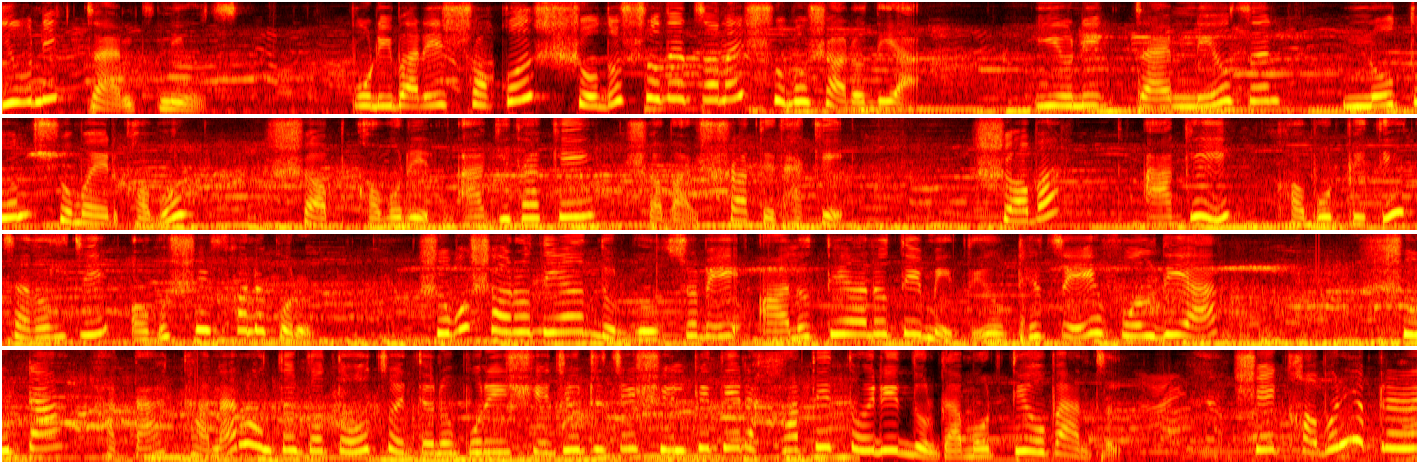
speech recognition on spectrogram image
ইউনিক টাইমস নিউজ। পরিবারের সকল সদস্যদের জানায় শুভ শারদিয়া। ইউনিক টাইম নিউজের নতুন সময়ের খবর, সব খবরের আগে থাকে, সবার সাথে থাকে। সবার আগে খবর পেতে চ্যানেলটি অবশ্যই ফলো করুন। শুভ শারদিয়া দুর্গোৎসবে আলোতে আলোতে মেতে উঠেছে হলদিয়া। সুটা হাটা থানার অন্তর্গত চৈতন্যপুরে সেজে উঠেছে শিল্পীদের হাতে তৈরি দুর্গামূর্তি ও প্যান্ডেল সেই খবরই আপনারা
